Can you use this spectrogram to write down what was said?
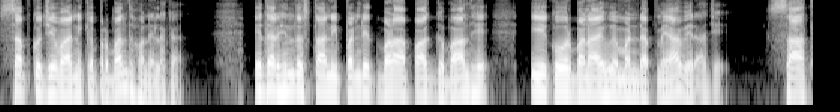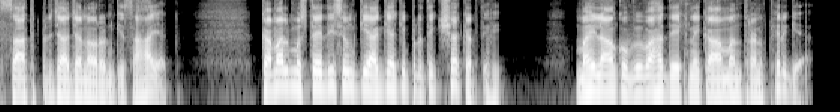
सबको जीवानी का प्रबंध होने लगा। इधर हिंदुस्तानी पंडित बड़ा पग बांधे, एक ओर बनाए हुए मंडप में आ विराजे साथ साथ प्रजाजन और उनके सहायक। कमल मुस्तैदी से उनकी आज्ञा की प्रतीक्षा करती हुई। महिलाओं को विवाह देखने का आमंत्रण फिर गया।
